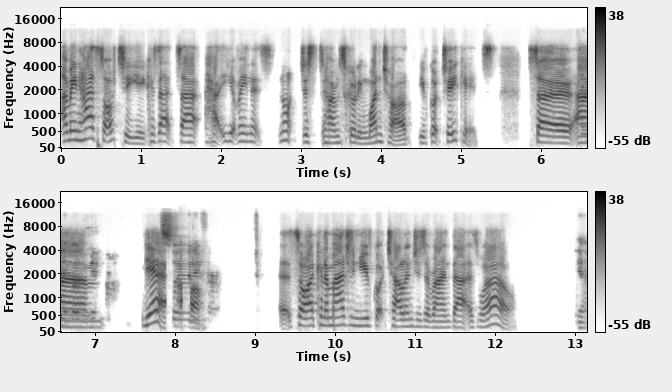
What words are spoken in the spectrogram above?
I mean, hats off to you because that's uh, how, I mean, it's not just homeschooling one child; you've got two kids. So, And they're both um, yeah, so uh, so I can imagine you've got challenges around that as well. Yeah,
